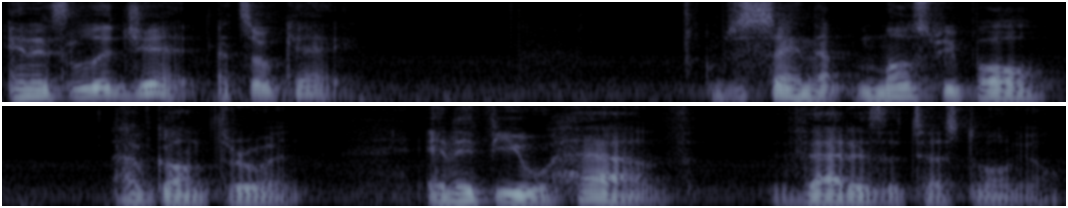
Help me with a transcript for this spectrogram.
And it's legit. That's okay. I'm just saying that most people have gone through it. And if you have, that is a testimonial.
